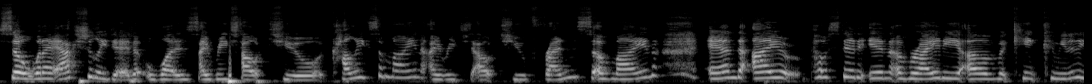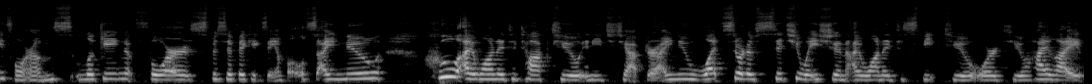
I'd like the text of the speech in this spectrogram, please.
So, what I actually did was I reached out to colleagues of mine, I reached out to friends of mine, and I posted in a variety of kink community forums looking for specific examples. I knew who I wanted to talk to in each chapter. I knew what sort of situation I wanted to speak to or to highlight.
